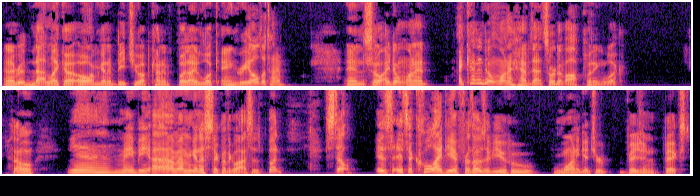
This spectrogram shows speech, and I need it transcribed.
And I'm not like a, oh, I'm going to beat you up kind of, but I look angry all the time. And so I don't want to, I kind of don't want to have that sort of off-putting look. So yeah, maybe I, I'm, I'm going to stick with the glasses, but still, it's, it's a cool idea for those of you who want to get your vision fixed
